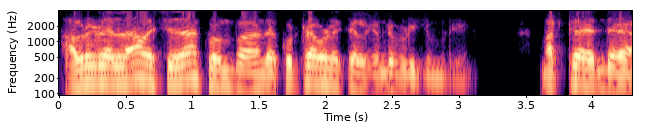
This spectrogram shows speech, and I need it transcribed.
அவர்களெல்லாம் வச்சுதான் கு- அந்த குற்ற வழக்குகள் கண்டுபிடிக்க முடியும். மற்ற இந்த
